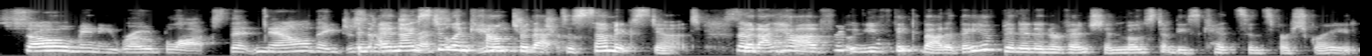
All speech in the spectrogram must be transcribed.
so many roadblocks that now they just and, and I still encounter that to some extent. So but I have, you think about it, they have been in intervention most of these kids since first grade,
